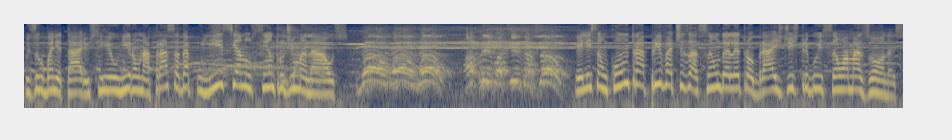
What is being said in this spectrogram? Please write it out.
Os urbanitários se reuniram na Praça da Polícia, no centro de Manaus. Não, não, não! A privatização! Eles são contra a privatização da Eletrobras Distribuição Amazonas.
